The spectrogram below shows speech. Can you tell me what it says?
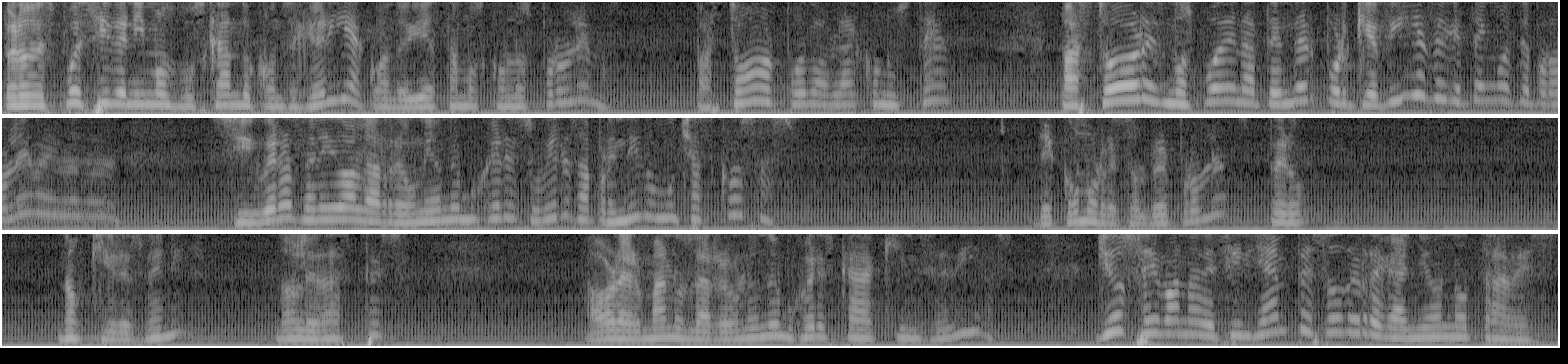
Pero después sí venimos buscando consejería cuando ya estamos con los problemas. Pastor, ¿puedo hablar con usted? Pastores, ¿nos pueden atender? Porque fíjese que tengo este problema. Si hubieras venido a la reunión de mujeres, hubieras aprendido muchas cosas de cómo resolver problemas, pero no quieres venir, no le das peso. Ahora, hermanos, la reunión de mujeres cada 15 días. Yo sé, van a decir, ya empezó de regañón otra vez,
